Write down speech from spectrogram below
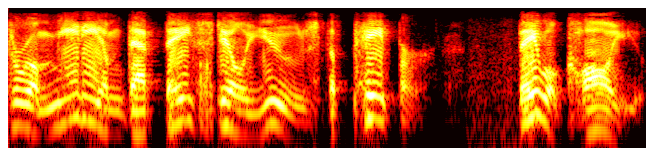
through a medium that they still use the paper they will call you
